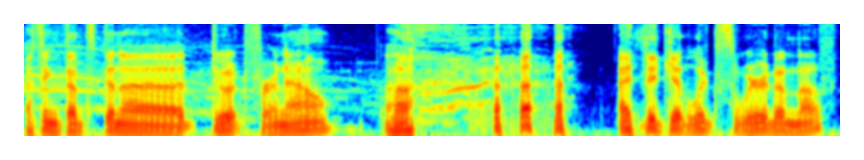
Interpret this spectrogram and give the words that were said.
I think that's gonna do it for now. Uh, I think it looks weird enough.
